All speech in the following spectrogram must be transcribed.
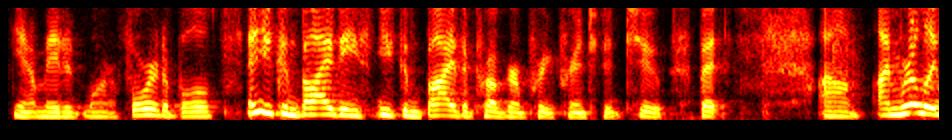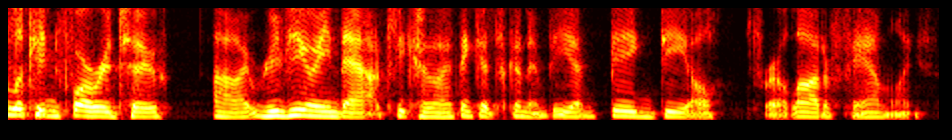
you know made it more affordable. And you can buy these, you can buy the program pre-printed too. But um, I'm really looking forward to uh, reviewing that because I think it's going to be a big deal for a lot of families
